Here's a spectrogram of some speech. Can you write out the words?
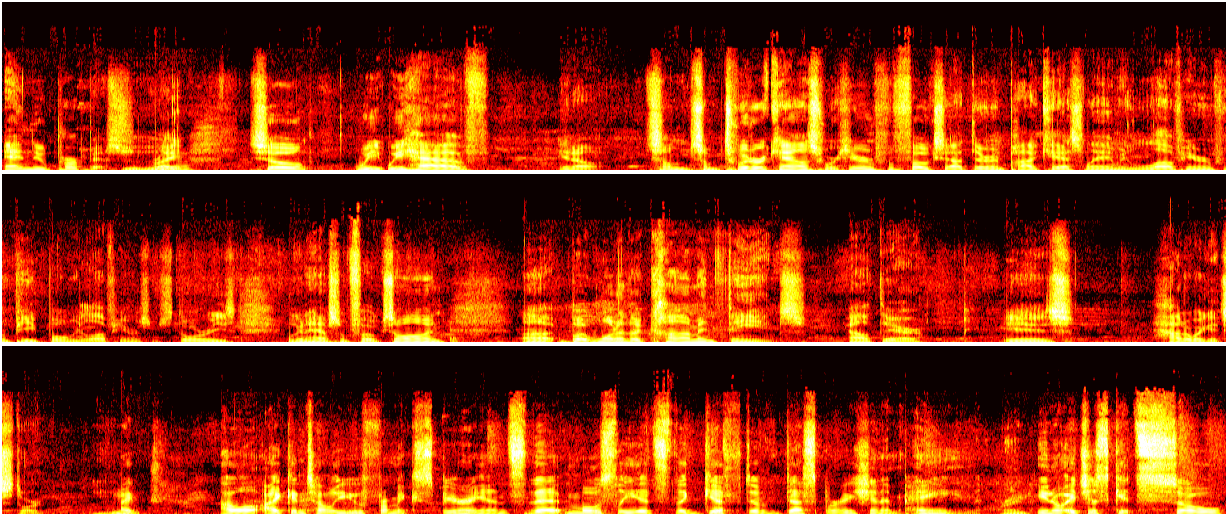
and new purpose, right. So we we have, you know, some some Twitter accounts. We're hearing from folks out there in podcast land. We love hearing from people. We love hearing some stories. We're going to have some folks on. Uh, but one of the common themes out there is how do I get started? I, I, well, I can tell you from experience that mostly it's the gift of desperation and pain. Right. You know, it just gets so,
